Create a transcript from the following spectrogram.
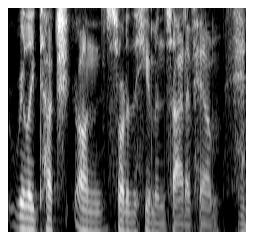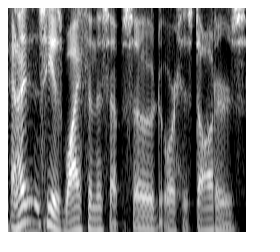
really touch on sort of the human side of him, and I didn't see his wife in this episode or his daughters.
